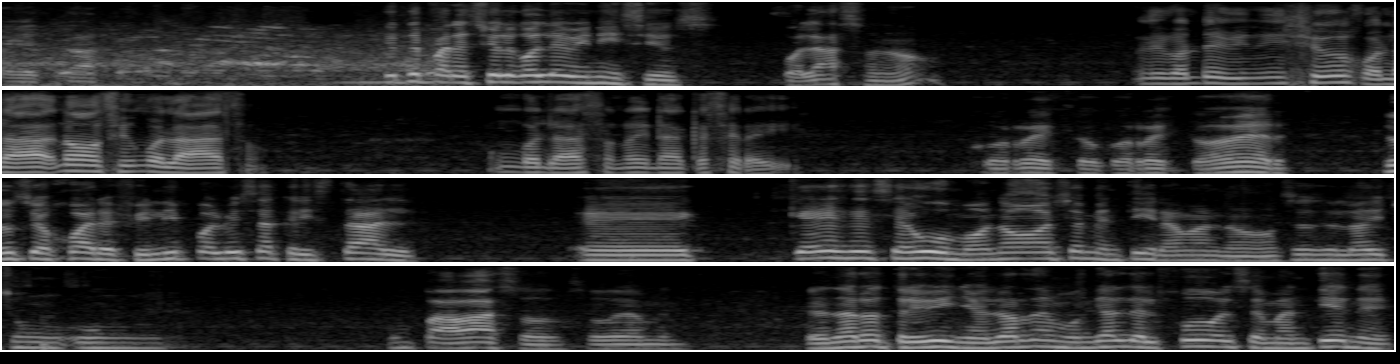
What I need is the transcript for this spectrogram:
Ahí está. ¿Qué te pareció el gol de Vinicius? Golazo, ¿no? El gol de Vinicius, golazo. No, sí, un golazo. Un golazo, no hay nada que hacer ahí. Correcto, correcto. A ver, Lucio Juárez, Filipo Luisa Cristal. Eh, ¿Qué es de ese humo? No, eso es mentira, mano. Eso se lo ha dicho un, un, un pavazo, obviamente. Leonardo Triviño, el orden mundial del fútbol se mantiene.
